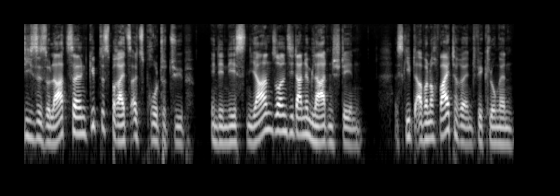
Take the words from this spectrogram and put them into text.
Diese Solarzellen gibt es bereits als Prototyp. In den nächsten Jahren sollen sie dann im Laden stehen. Es gibt aber noch weitere Entwicklungen.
